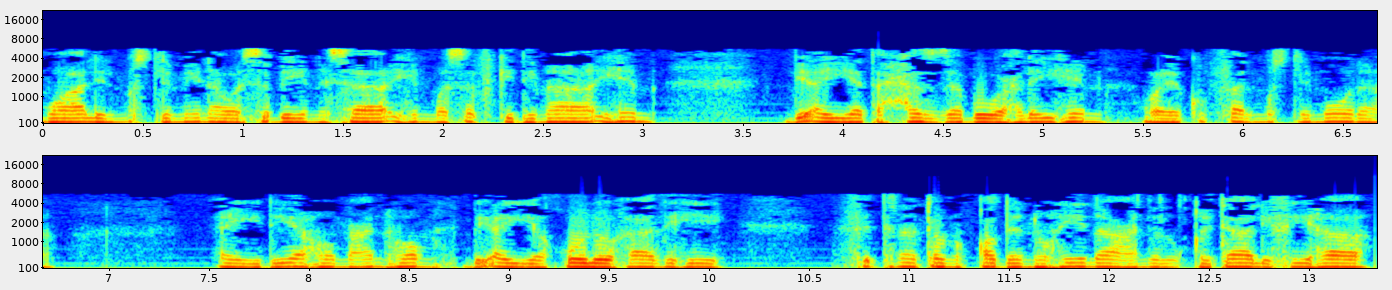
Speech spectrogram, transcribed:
أموال المسلمين وسبي نسائهم وسفك دمائهم بأن يتحزبوا عليهم ويكف المسلمون أيديهم عنهم بأن يقولوا هذه فتنة قد نهينا عن القتال فيها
